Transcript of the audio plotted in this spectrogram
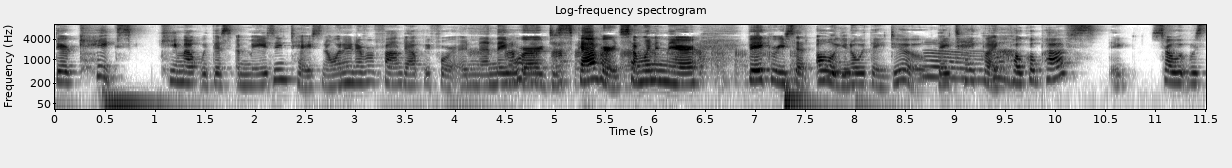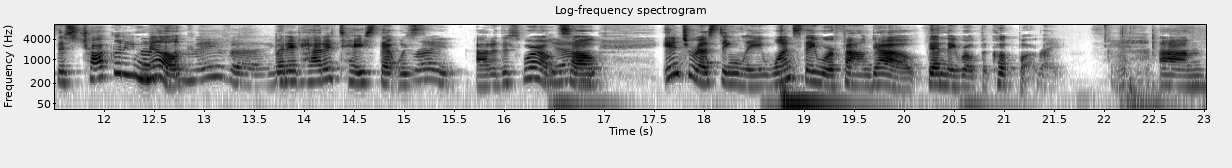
their cakes came out with this amazing taste. No one had ever found out before. And then they were discovered. Someone in their bakery said, "Oh, you know what they do? They take like cocoa puffs. They, so it was this chocolatey That's milk, amazing but it had a taste that was right out of this world. Yeah. So interestingly, once they were found out, then they wrote the cookbook. right Um,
